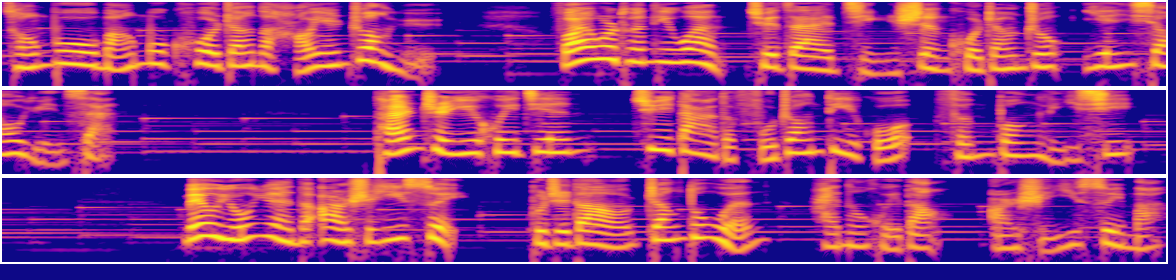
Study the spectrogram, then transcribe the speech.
从不盲目扩张的豪言壮语，Forever Twenty One 却在谨慎扩张中烟消云散。弹指一挥间，巨大的服装帝国分崩离析。没有永远的二十一岁，不知道张东文还能回到二十一岁吗？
